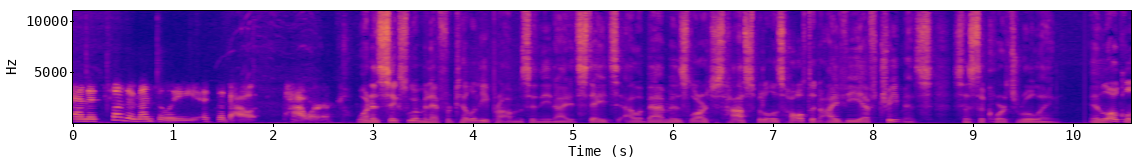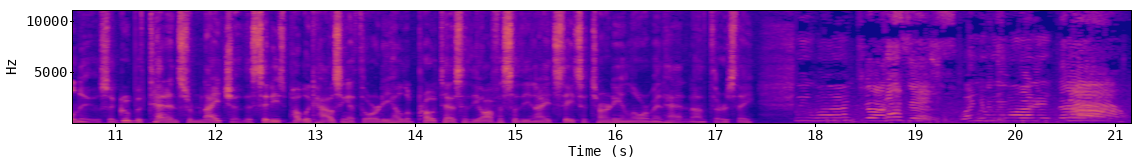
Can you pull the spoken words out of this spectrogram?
and it's fundamentally it's about power. One in six women have fertility problems in the United States. Alabama's largest hospital has halted IVF treatments since the court's ruling. In local news, a group of tenants from NYCHA, the city's public housing authority, held a protest at the office of the United States Attorney in Lower Manhattan on Thursday. We want justice. When do we want it now?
